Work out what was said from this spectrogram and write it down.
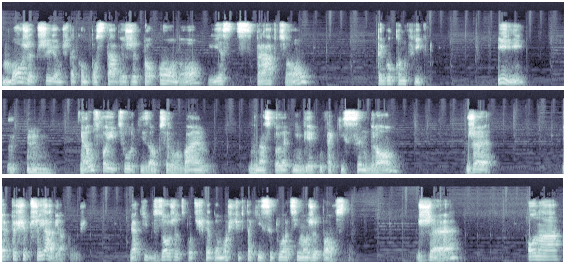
może przyjąć taką postawę, że to ono jest sprawcą tego konfliktu. I Ja u swojej córki zaobserwowałem w nastoletnim wieku taki syndrom, że jak to się przejawia później, jaki wzorzec podświadomości w takiej sytuacji może powstać, że ona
